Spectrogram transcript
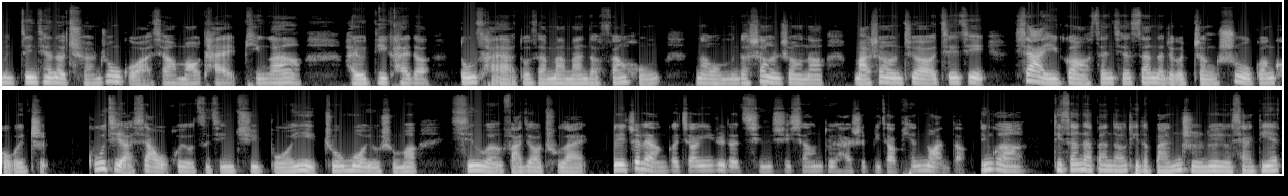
我们今天的权重股啊，像茅台、平安啊，还有低开的东财啊，都在慢慢的翻红。那我们的上证呢，马上就要接近下一个三千三的这个整数关口位置，估计啊下午会有资金去博弈周末有什么新闻发酵出来。所以这两个交易日的情绪相对还是比较偏暖的，尽管啊。第三代半导体的板指略有下跌，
